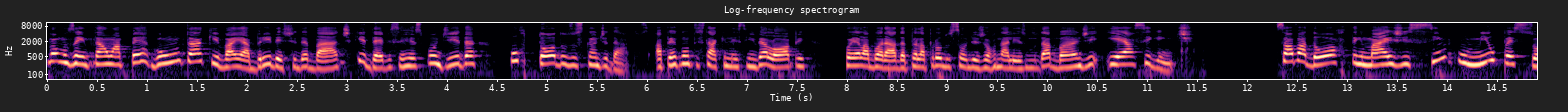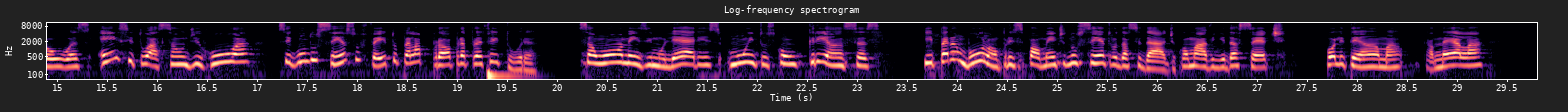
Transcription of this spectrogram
Vamos então à pergunta que vai abrir este debate, que deve ser respondida por todos os candidatos. A pergunta está aqui nesse envelope, foi elaborada pela produção de jornalismo da Band e é a seguinte: Salvador tem mais de 5 mil pessoas em situação de rua, segundo o censo feito pela própria prefeitura. São homens e mulheres, muitos com crianças, que perambulam principalmente no centro da cidade, como a Avenida 7, Politeama, Canela,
